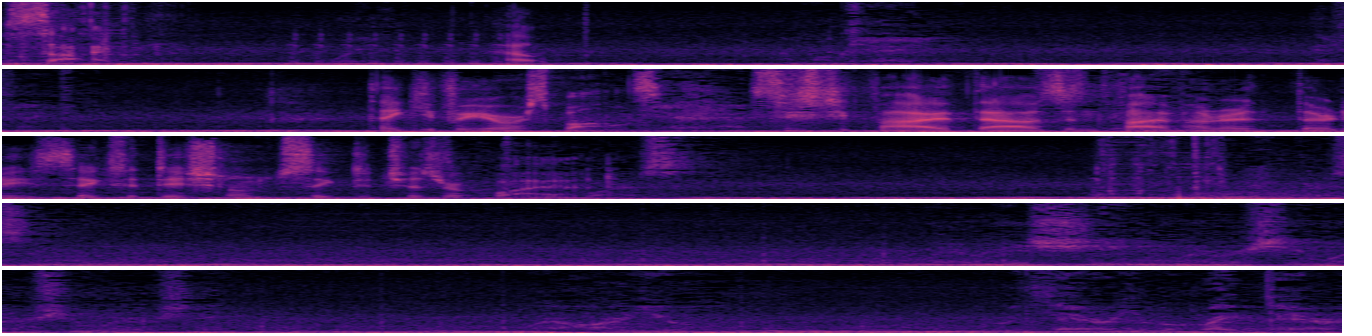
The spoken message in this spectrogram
Sign. Help. Thank you for your response. 65,536 additional signatures required. Worse. Worse. Where is she? Where is she? Where is she? Where is she? Where are you? You were there. You were right there.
